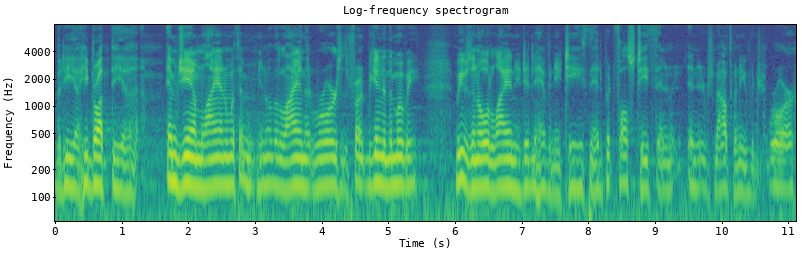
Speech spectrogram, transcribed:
But he, he brought the MGM lion with him, you know, the lion that roars at the front beginning of the movie. He was an old lion. He didn't have any teeth. They had to put false teeth in, in his mouth when he would roar.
